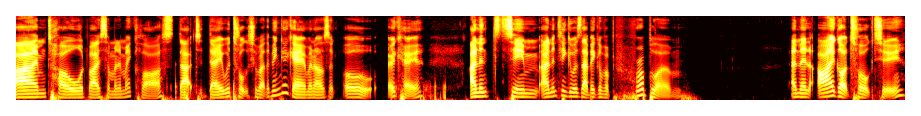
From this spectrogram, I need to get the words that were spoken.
I'm told by someone in my class that they would talk to you about the bingo game, and I was like, "Oh, okay." I didn't seem, I didn't think it was that big of a problem. And then I got talked to,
